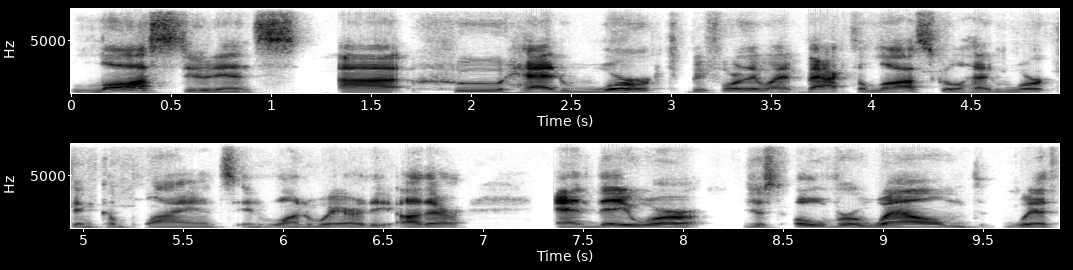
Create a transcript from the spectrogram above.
law students uh, who had worked before they went back to law school, had worked in compliance in one way or the other. And they were just overwhelmed with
